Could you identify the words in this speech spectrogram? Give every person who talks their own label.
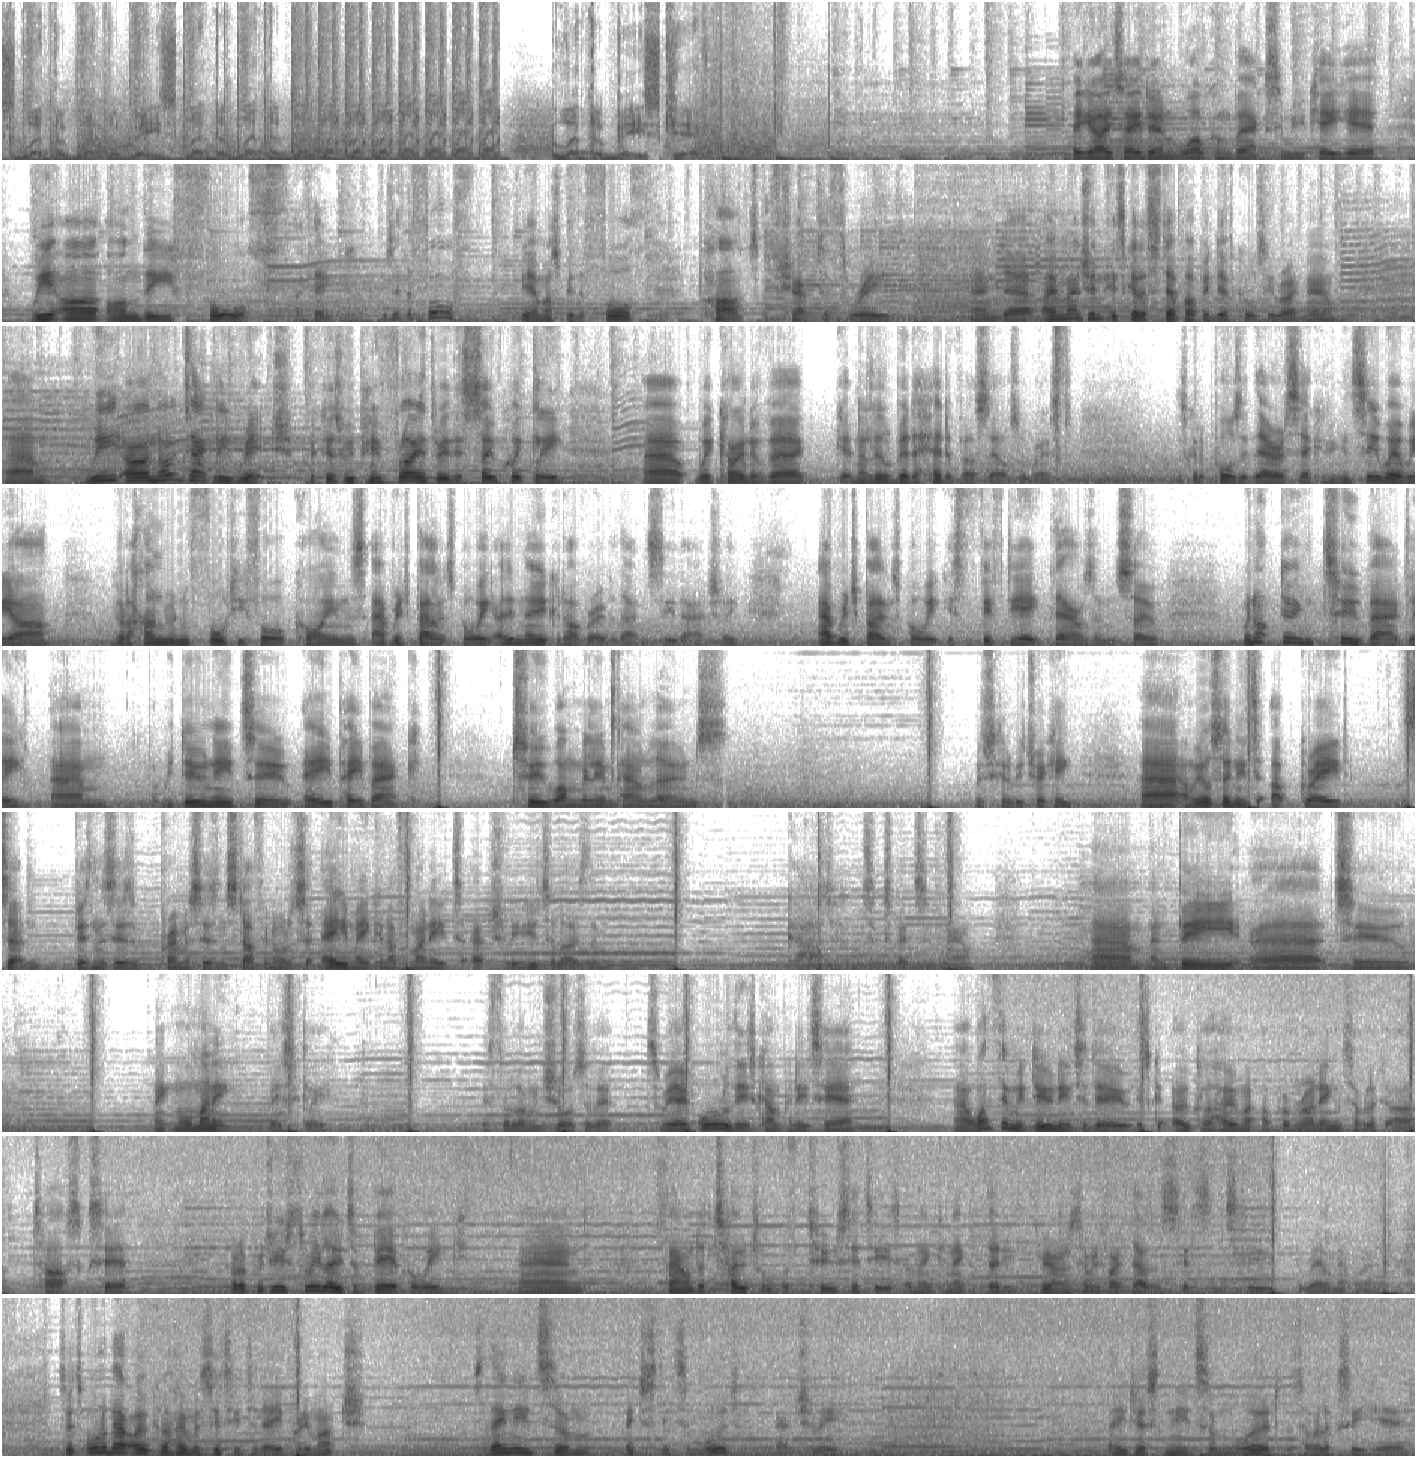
Speaker 1: bass, let the let the bass, let the let the let let let let let let let let the bass kick.
Speaker 2: Hey guys, how you doing? Welcome back, Sim UK here. We are on the fourth, I think. Was it the fourth? Yeah, it must be the fourth part of chapter three. And uh, I imagine it's going to step up in difficulty right now. Um, we are not exactly rich because we've been flying through this so quickly. Uh, we're kind of uh, getting a little bit ahead of ourselves almost. I'm just going to pause it there a second. You can see where we are. We've got 144 coins, average balance per week. I didn't know you could hover over that and see that actually. Average balance per week is 58,000, so we're not doing too badly. Um, but we do need to A, pay back two £1 million loans which is going to be tricky. Uh, and we also need to upgrade certain businesses, premises and stuff in order to A, make enough money to actually utilise them. God, that's expensive now. Um, and B, uh, to make more money, basically. Is the long and short of it. So we own all of these companies here. Uh, one thing we do need to do is get Oklahoma up and running. Let's have a look at our tasks here. Got to produce three loads of beer per week and found a total of two cities and then connect 30, 375,000 citizens to the rail network. So it's all about Oklahoma City today, pretty much. So they need some, they just need some wood, actually. They just need some wood. Let's have a look see here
